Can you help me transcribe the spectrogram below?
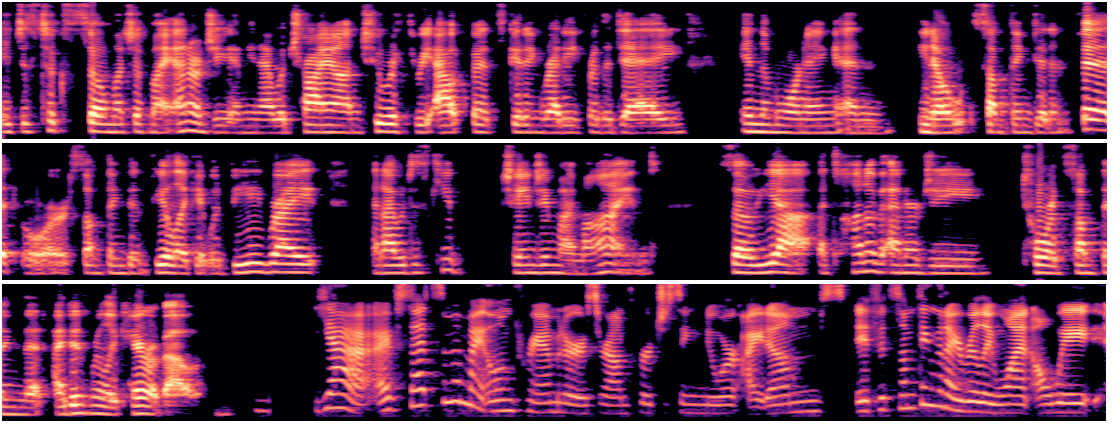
it just took so much of my energy. I mean, I would try on two or three outfits getting ready for the day in the morning, and, you know, something didn't fit or something didn't feel like it would be right. And I would just keep changing my mind. So, yeah, a ton of energy towards something that I didn't really care about. Yeah, I've set some of my own parameters around purchasing newer items. If it's something that I really want, I'll wait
